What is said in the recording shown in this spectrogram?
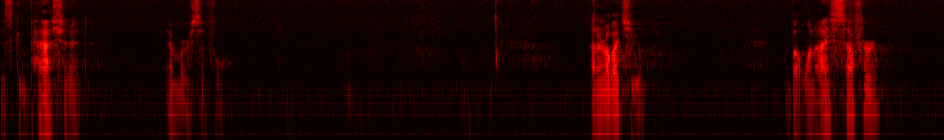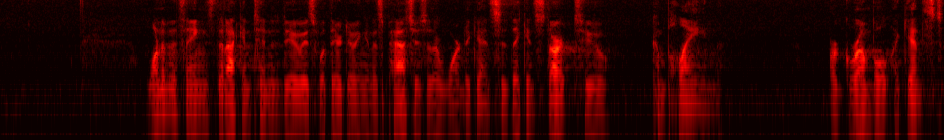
is compassionate and merciful. I don't know about you, but when I suffer, one of the things that I can tend to do is what they're doing in this passage that they're warned against is they can start to complain or grumble against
